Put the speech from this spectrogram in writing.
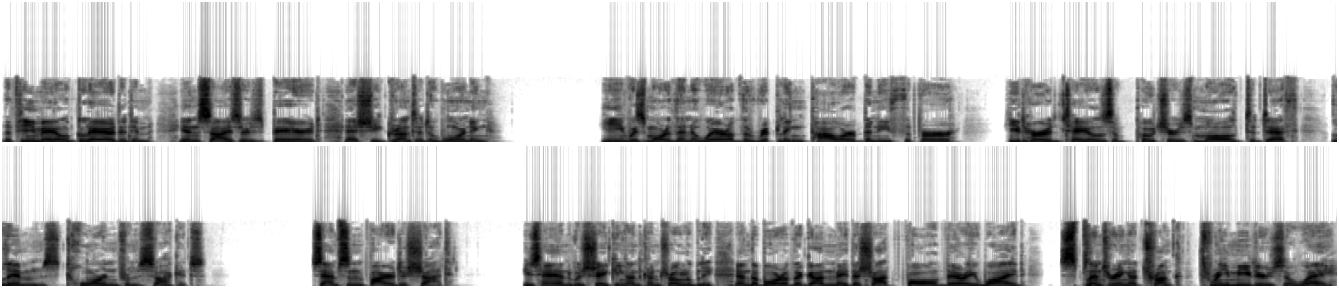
The female glared at him, incisors bared, as she grunted a warning. He was more than aware of the rippling power beneath the fur. He'd heard tales of poachers mauled to death, limbs torn from sockets. Samson fired a shot. His hand was shaking uncontrollably, and the bore of the gun made the shot fall very wide, splintering a trunk three meters away.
